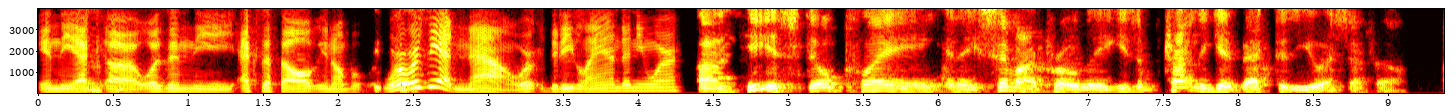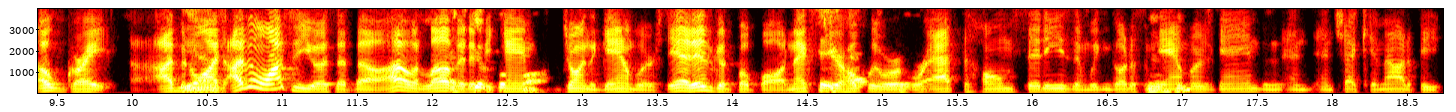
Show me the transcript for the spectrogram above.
in the, mm-hmm. uh, was in the XFL, you know, but where, where's he at now? Where did he land anywhere? Uh, he is still playing in a semi pro league. He's trying to get back to the USFL. Oh, great! I've been yeah. watching. I've been watching the USFL. I would love That's it if he football. came to join the Gamblers. Yeah, it is good football. Next year, hopefully, we're, we're at the home cities and we can go to some mm-hmm. Gamblers games and, and, and, check him out if he if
